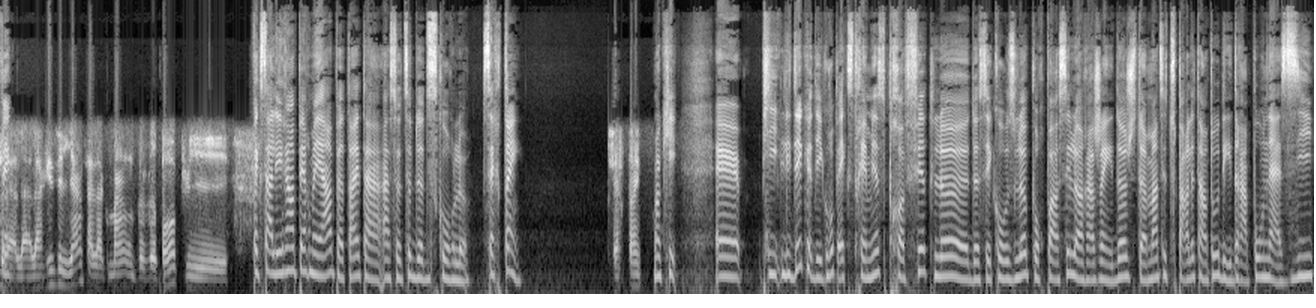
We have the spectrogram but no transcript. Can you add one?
la, la, la résilience, elle augmente, je veux pas, puis Fait que ça les rend perméables peut-être à, à ce type de discours-là. Certains. certains. OK. Euh, puis l'idée que des groupes extrémistes profitent là, de ces causes-là pour passer leur agenda, justement, tu, sais, tu parlais tantôt des drapeaux nazis,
